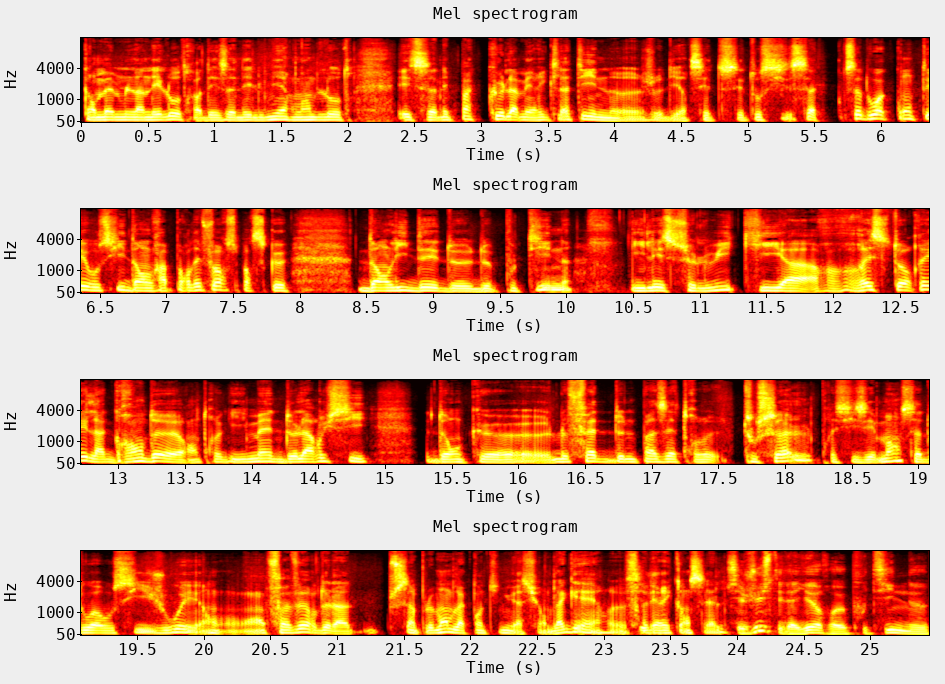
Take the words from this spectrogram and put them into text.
quand même l'un et l'autre à des années-lumière l'un de l'autre. Et ça n'est pas que l'Amérique latine, je veux dire, c'est aussi ça, ça doit compter aussi dans le rapport des forces, parce que dans l'idée de, de Poutine, il est celui qui a restauré la grandeur entre guillemets de la Russie. Donc le fait de ne pas être tout seul, précisément, ça doit aussi jouer en, en faveur de la tout simplement de la continuation de la guerre. c'est juste, et d'ailleurs, euh, Poutine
